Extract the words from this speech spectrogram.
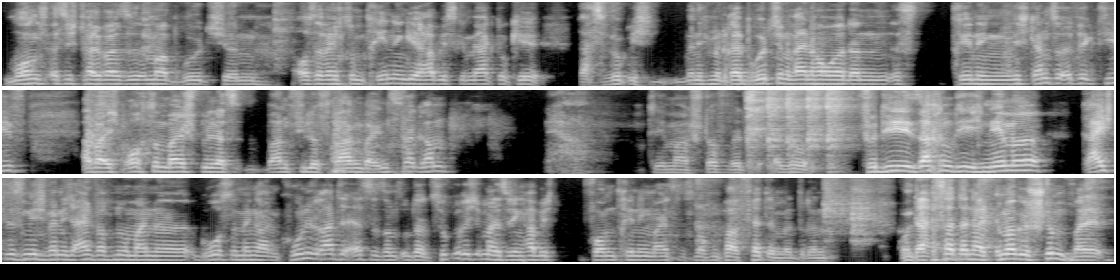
morgens esse ich teilweise immer Brötchen. Außer wenn ich zum Training gehe, habe ich es gemerkt, okay, das wirklich, wenn ich mir drei Brötchen reinhaue, dann ist Training nicht ganz so effektiv. Aber ich brauche zum Beispiel, das waren viele Fragen bei Instagram, ja, Thema Stoffwitz. Also für die Sachen, die ich nehme, reicht es nicht, wenn ich einfach nur meine große Menge an Kohlenhydrate esse, sonst unterzuckere ich immer. Deswegen habe ich vorm Training meistens noch ein paar Fette mit drin. Und das hat dann halt immer gestimmt, weil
